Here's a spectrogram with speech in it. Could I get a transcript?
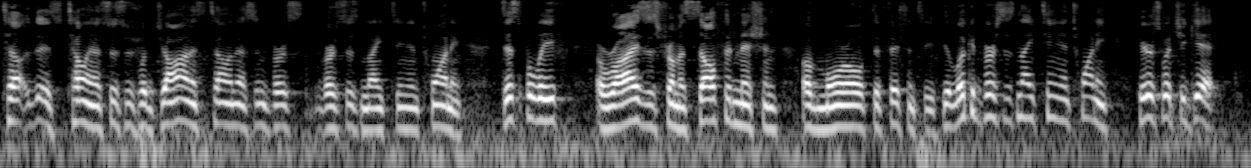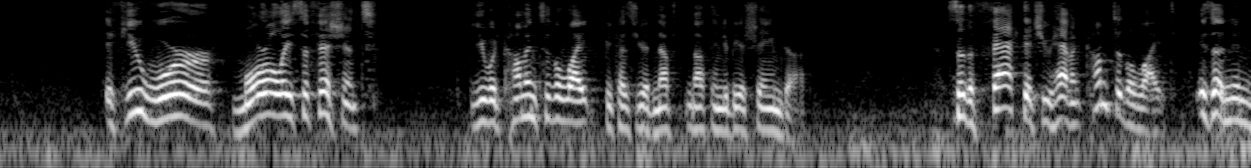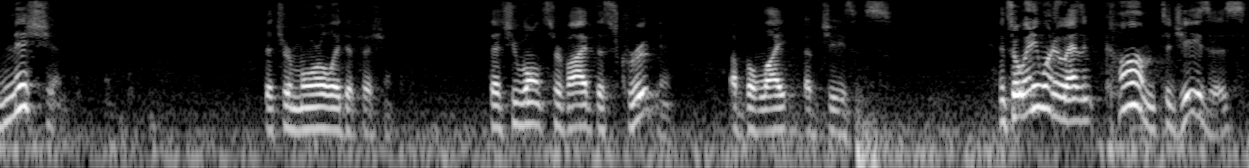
tell, is telling us. This is what John is telling us in verse, verses 19 and 20. Disbelief arises from a self admission of moral deficiency. If you look at verses 19 and 20, here's what you get. If you were morally sufficient, you would come into the light because you had nothing to be ashamed of. So the fact that you haven't come to the light is an admission that you're morally deficient, that you won't survive the scrutiny of the light of Jesus. And so anyone who hasn't come to Jesus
